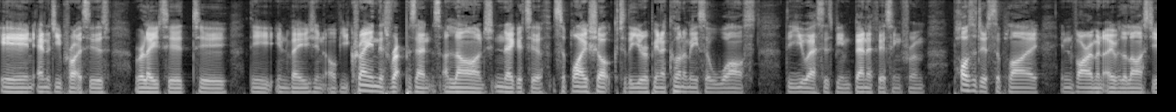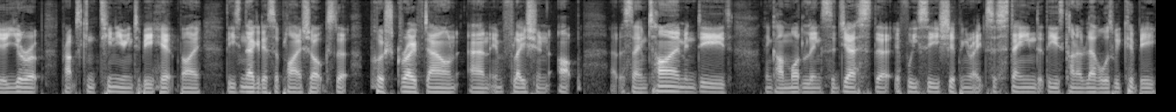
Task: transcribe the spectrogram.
in energy prices related to the invasion of Ukraine, this represents a large negative supply shock to the European economy. So whilst the US has been benefiting from positive supply environment over the last year, Europe perhaps continuing to be hit by these negative supply shocks that push growth down and inflation up at the same time. Indeed, think our modelling suggests that if we see shipping rates sustained at these kind of levels, we could be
